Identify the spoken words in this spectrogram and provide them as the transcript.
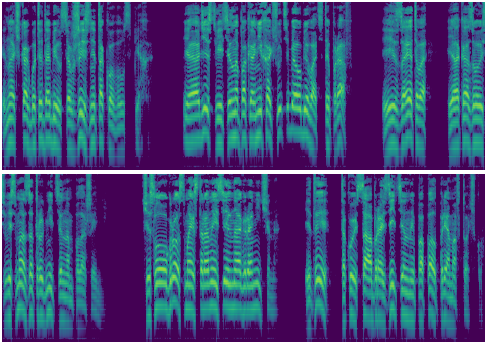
Иначе как бы ты добился в жизни такого успеха? Я действительно пока не хочу тебя убивать, ты прав. И из-за этого я оказываюсь в весьма затруднительном положении. Число угроз с моей стороны сильно ограничено. И ты, такой сообразительный, попал прямо в точку.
